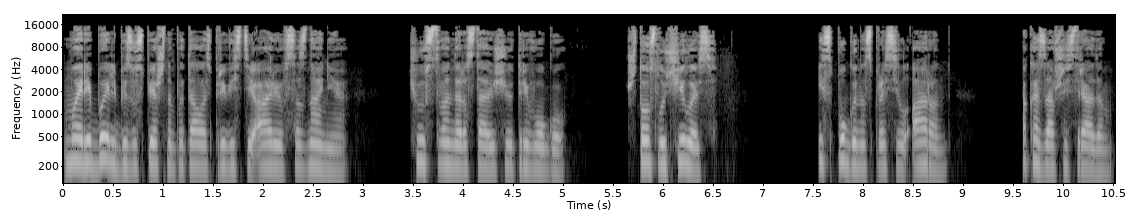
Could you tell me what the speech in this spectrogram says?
Мэри Белль безуспешно пыталась привести Арию в сознание, чувствуя нарастающую тревогу. «Что случилось?» — испуганно спросил Аарон, оказавшись рядом.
